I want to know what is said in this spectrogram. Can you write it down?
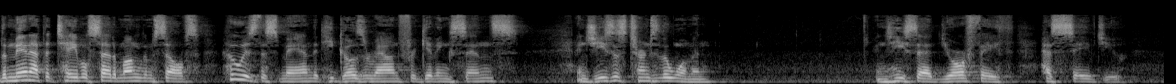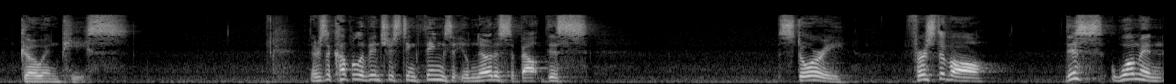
The men at the table said among themselves, Who is this man that he goes around forgiving sins? And Jesus turned to the woman and he said, Your faith has saved you. Go in peace. There's a couple of interesting things that you'll notice about this story. First of all, this woman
